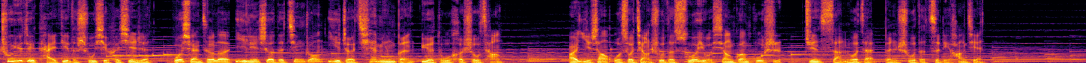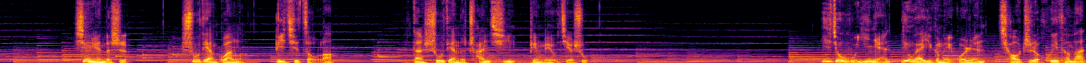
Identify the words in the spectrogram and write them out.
出于对凯蒂的熟悉和信任，我选择了译林社的精装译者签名本阅读和收藏。而以上我所讲述的所有相关故事，均散落在本书的字里行间。幸运的是，书店关了，毕奇走了。但书店的传奇并没有结束。一九五一年，另外一个美国人乔治·惠特曼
